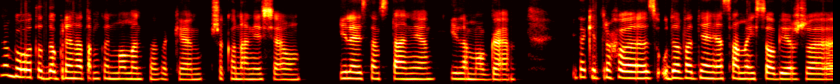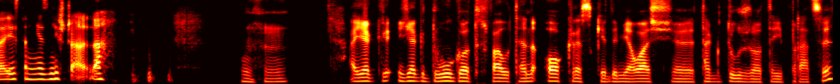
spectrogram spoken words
no było to dobre na tamten moment, na takie przekonanie się, ile jestem w stanie, ile mogę i takie trochę z udowadniania samej sobie, że jestem niezniszczalna. Mhm. A jak jak długo trwał ten okres, kiedy miałaś, e, tak dużo tej pracy?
